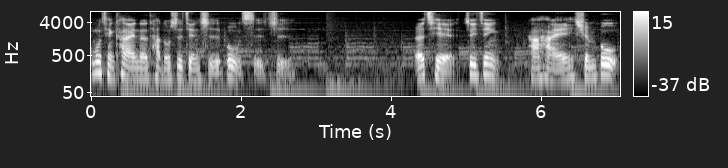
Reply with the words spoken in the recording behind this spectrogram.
目前看来呢，他都是坚持不辞职，而且最近他还宣布，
